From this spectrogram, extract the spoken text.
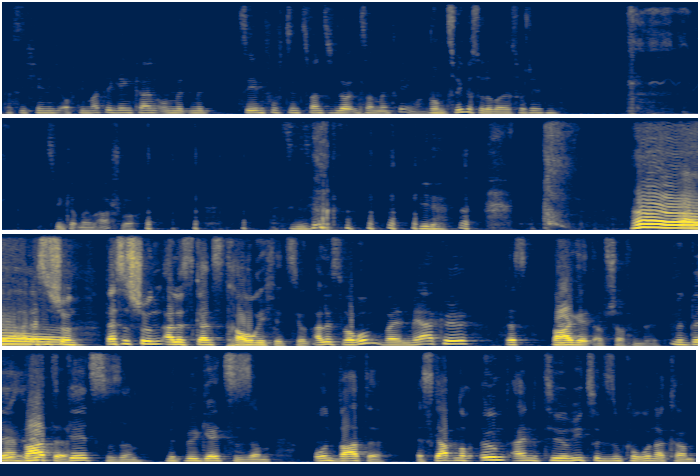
Dass ich hier nicht auf die Matte gehen kann und mit, mit 10, 15, 20 Leuten zusammen mein Training machen kann. Warum zwinkerst du dabei? Das verstehe ich nicht. Zwinkert meinem Arschloch. Hast du gesehen? Wieder. Ah, ja, das ist schon, das ist schon alles ganz traurig jetzt hier. Und alles warum? Weil Merkel das Bargeld abschaffen will. Mit, Nein, warte. mit Gates zusammen. Mit Bill Gates zusammen. Und warte, es gab noch irgendeine Theorie zu diesem Corona-Kram.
